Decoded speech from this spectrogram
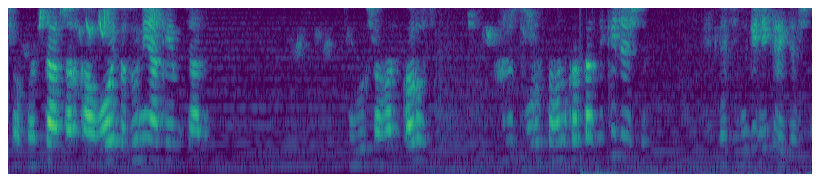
જો બધા સરખા હોય તો દુનિયા કેમ ચાલે? થોડું સહન કરું છું, અને થોડું સહન કરતા શીખી જઈશ એટલે જિંદગી નીકળી જશે.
